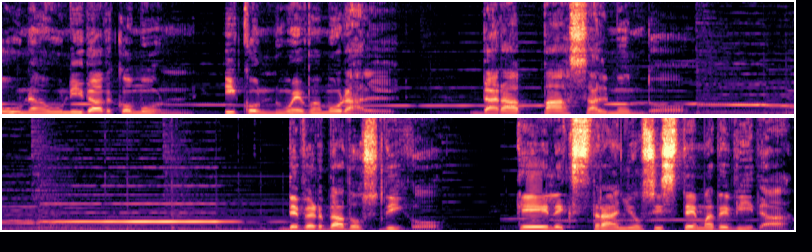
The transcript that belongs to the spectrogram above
una unidad común y con nueva moral dará paz al mundo. De verdad os digo que el extraño sistema de vida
